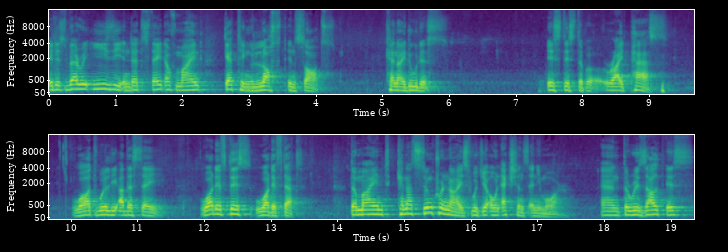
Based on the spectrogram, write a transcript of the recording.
It is very easy in that state of mind getting lost in thoughts. Can I do this? Is this the right path? What will the other say? What if this? What if that? The mind cannot synchronize with your own actions anymore. And the result is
